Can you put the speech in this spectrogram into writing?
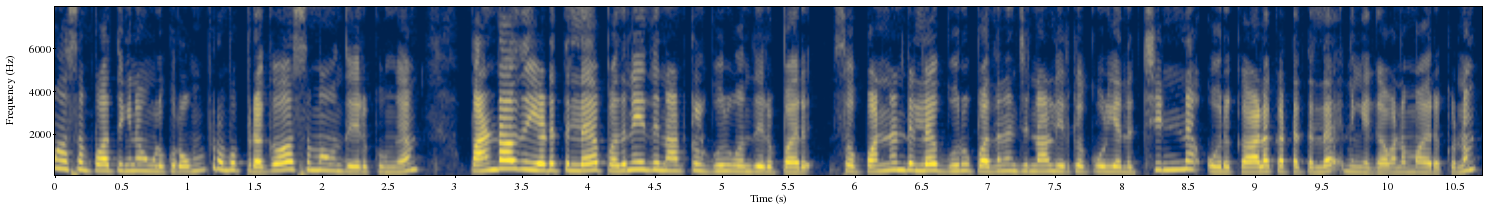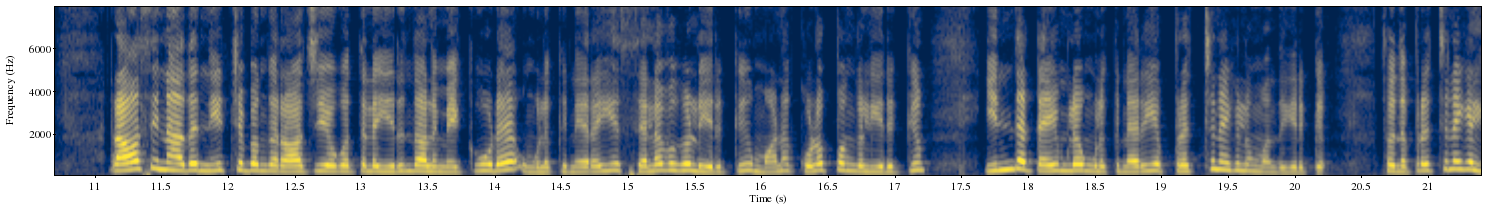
மாதம் பார்த்தீங்கன்னா உங்களுக்கு ரொம்ப ரொம்ப பிரகாசமாக வந்து இருக்குங்க. பன்னெண்டாவது இடத்துல பதினைந்து நாட்கள் குரு வந்து இருப்பார். ஸோ பன்னெண்டில் குரு பதினஞ்சு நாள் இருக்கக்கூடிய அந்த சின்ன ஒரு காலகட்டத்தில் நீங்கள் கவனமாக இருக்கணும். ராசிநாதன் நீச்சபங்க ராஜயோகத்தில் இருந்தாலுமே கூட உங்களுக்கு நிறைய செலவுகள் இருக்குது மன குழப்பங்கள் இருக்குது இந்த டைமில் உங்களுக்கு நிறைய பிரச்சனைகளும் வந்து இருக்குது ஸோ இந்த பிரச்சனைகள்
